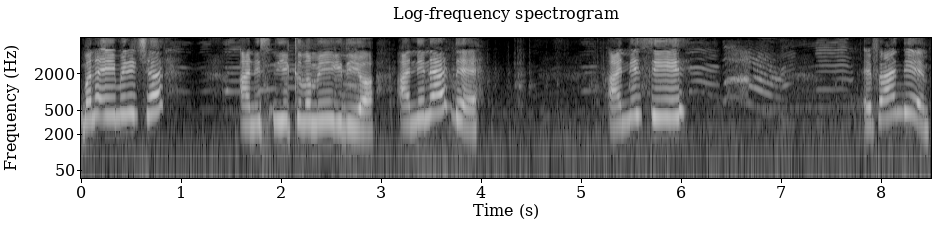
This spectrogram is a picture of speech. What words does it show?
Bana Eymen'i çağır. Annesini yakalamaya gidiyor. Anne nerede? Annesi. Efendim.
